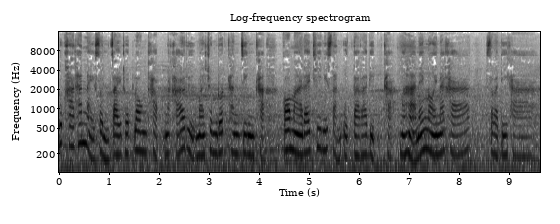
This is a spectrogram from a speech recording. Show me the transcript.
ลูกค้าท่านไหนสนใจทดลองขับนะคะ หรือมาชมรถคันจริงค่ะ ก็มาได้ที่นิสสันอุตรดิตถ์ค่ะ มาหาแน่งน้อยนะคะ สวัสดีค่ะ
